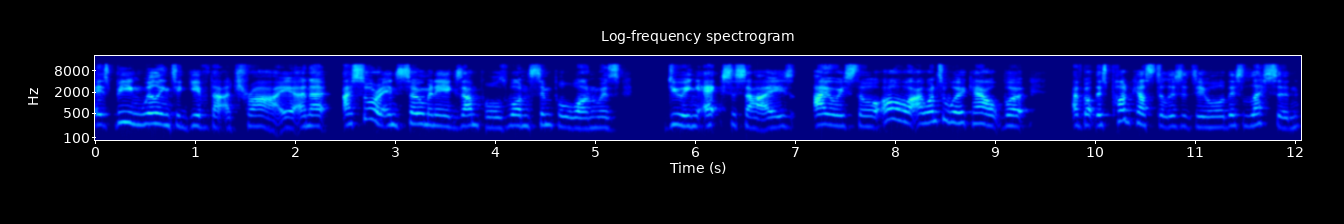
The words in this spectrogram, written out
it's being willing to give that a try. And I, I saw it in so many examples. One simple one was doing exercise. I always thought oh i want to work out but I've got this podcast to listen to or this lesson.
